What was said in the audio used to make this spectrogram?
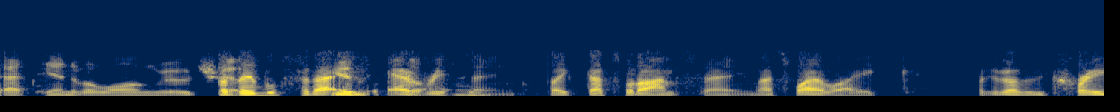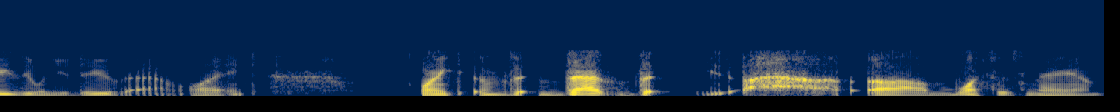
at the end of a long road trip. But they look for that in everything. Like that's what I'm saying. That's why like like it doesn't be crazy when you do that. Like like th- that the, um what's his name?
